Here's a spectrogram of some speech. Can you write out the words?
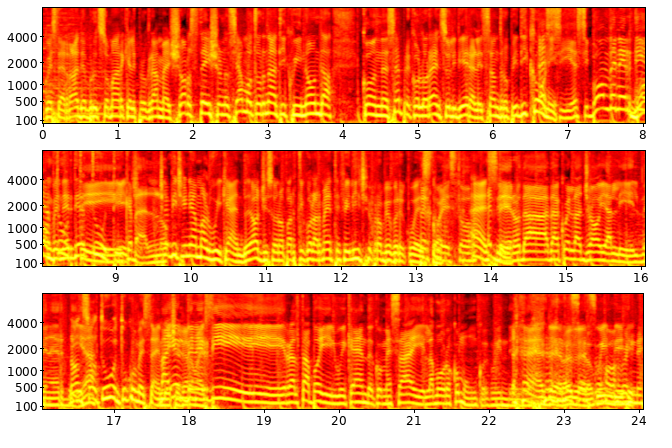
Questa è Radio Abruzzo Marche, il programma è Short Station. Siamo tornati qui in onda con sempre con Lorenzo Olivieri e Alessandro Eh Pediconi. sì, eh sì, buon venerdì, Buon a, venerdì tutti. a tutti. Che bello. Ci avviciniamo al weekend e oggi sono particolarmente felice proprio per per questo. questo, Eh, è sì. vero, da, da quella gioia lì il venerdì. Non eh. so tu, tu come stai Ma invece? io il venerdì, in realtà, poi il weekend, come sai, lavoro comunque. Quindi, Eh, è vero, è vero, senso, quindi-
